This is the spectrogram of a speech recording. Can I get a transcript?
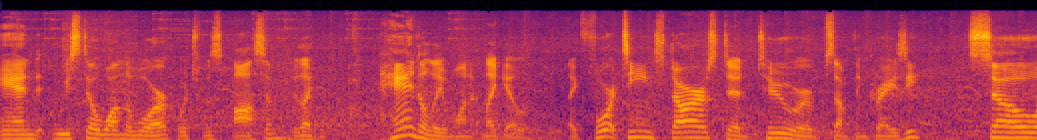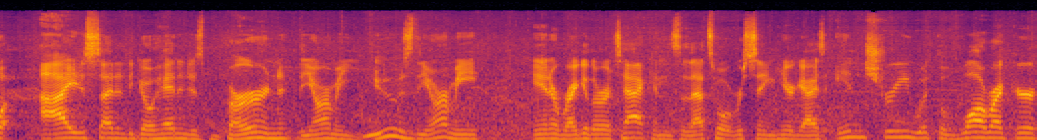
and we still won the war, which was awesome. We like handily won it, like a, like 14 stars to two or something crazy. So I decided to go ahead and just burn the army, use the army in a regular attack. And so that's what we're seeing here, guys. Entry with the wall wrecker,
